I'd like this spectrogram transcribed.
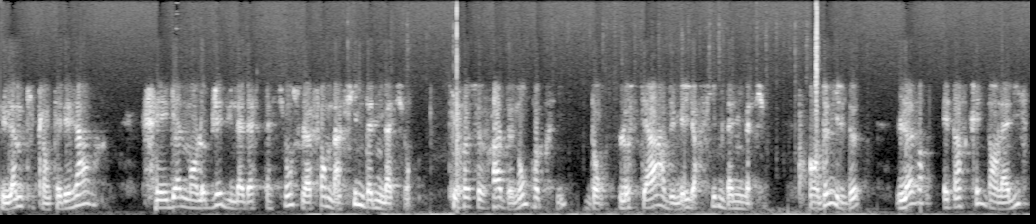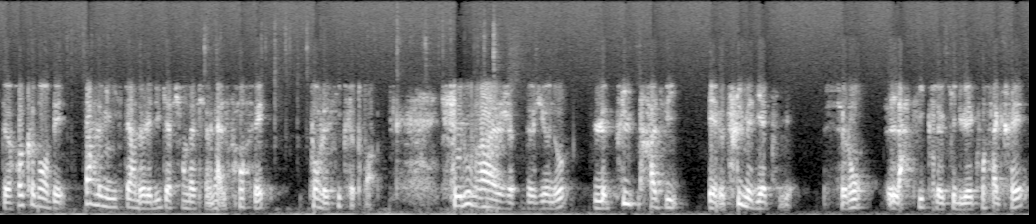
L'homme qui plantait des arbres c'est également l'objet d'une adaptation sous la forme d'un film d'animation, qui recevra de nombreux prix, dont l'Oscar du meilleur film d'animation. En 2002, l'œuvre est inscrite dans la liste recommandée par le ministère de l'Éducation nationale français pour le cycle 3. C'est l'ouvrage de Giono le plus traduit et le plus médiatisé, selon l'article qui lui est consacré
